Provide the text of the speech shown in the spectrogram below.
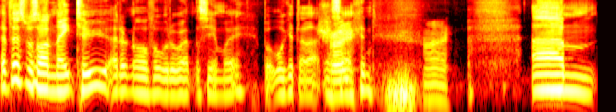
if this was on night two, I don't know if it would have went the same way, but we'll get to that in a second. uh, Um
